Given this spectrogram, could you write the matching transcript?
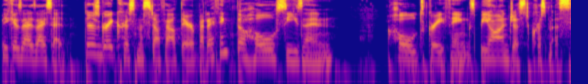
because as I said, there's great Christmas stuff out there, but I think the whole season holds great things beyond just Christmas.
